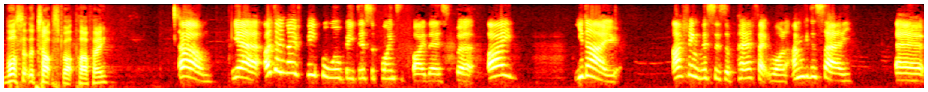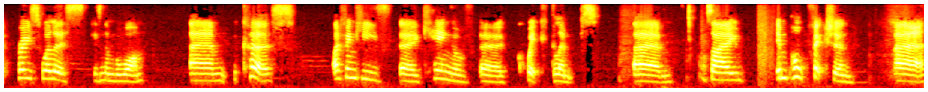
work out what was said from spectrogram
what's at the top spot, Poppy? Oh, yeah. I don't know if people will be disappointed by this, but I, you know, I think this is a perfect one. I'm going to say uh, Bruce Willis is number one um, because I think he's a king of uh, quick glimpse. Um, so in Pulp Fiction, uh,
